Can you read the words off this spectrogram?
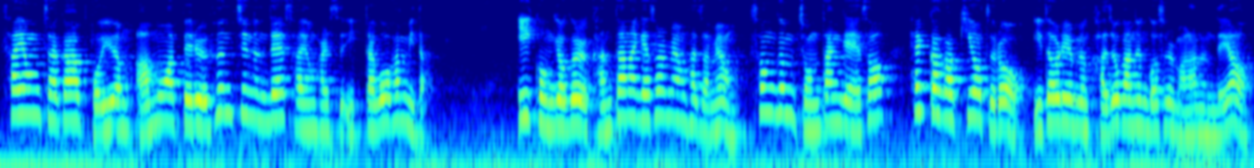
사용자가 보유한 암호화폐를 훔치는 데 사용할 수 있다고 합니다. 이 공격을 간단하게 설명하자면 송금 전 단계에서 해커가 끼어들어 이더리움을 가져가는 것을 말하는데요.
